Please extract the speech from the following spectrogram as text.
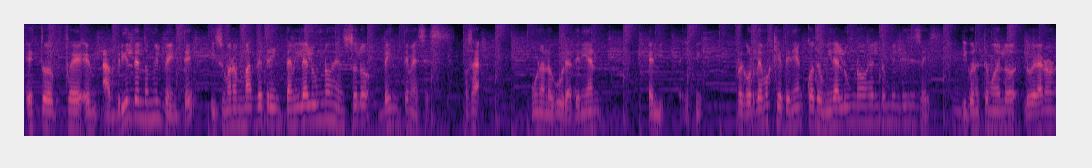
esto fue en abril del 2020 y sumaron más de 30.000 alumnos en solo 20 meses. O sea, una locura. Tenían el, recordemos que tenían 4.000 alumnos en el 2016 Mm. y con este modelo lograron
